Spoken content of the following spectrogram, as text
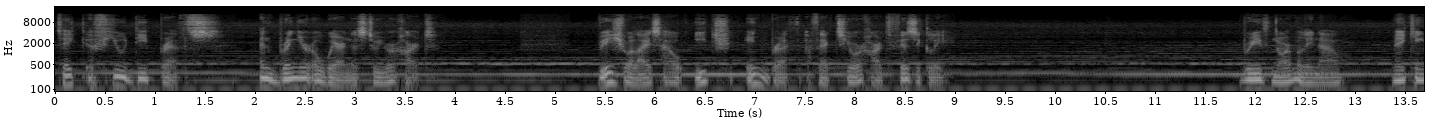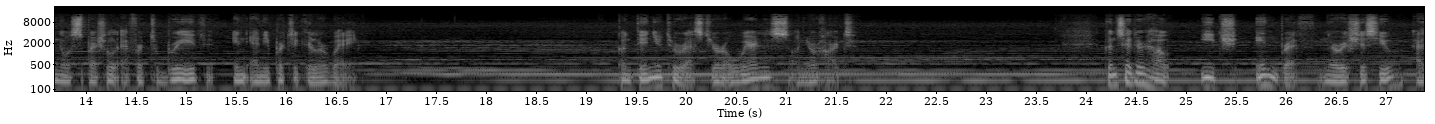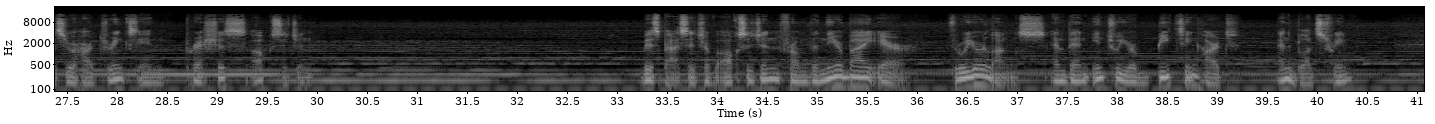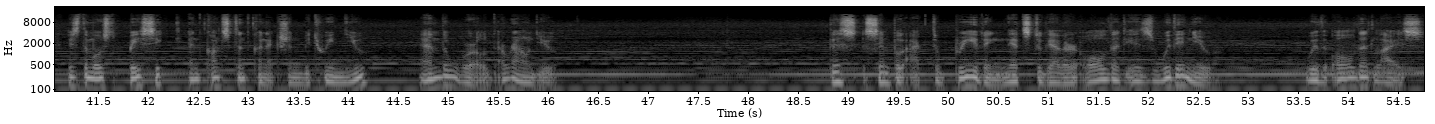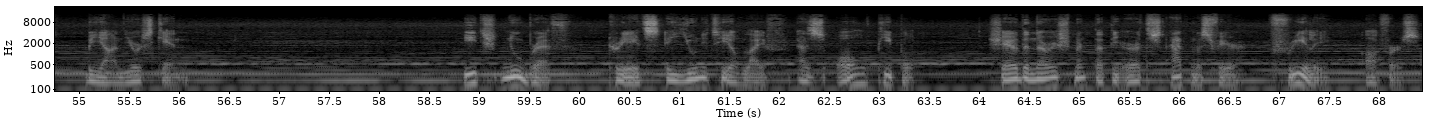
Take a few deep breaths and bring your awareness to your heart. Visualize how each in breath affects your heart physically. Breathe normally now making no special effort to breathe in any particular way. Continue to rest your awareness on your heart. Consider how each in breath nourishes you as your heart drinks in precious oxygen. This passage of oxygen from the nearby air through your lungs and then into your beating heart and bloodstream is the most basic and constant connection between you and the world around you. This simple act of breathing knits together all that is within you with all that lies beyond your skin. Each new breath creates a unity of life as all people share the nourishment that the Earth's atmosphere freely offers.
